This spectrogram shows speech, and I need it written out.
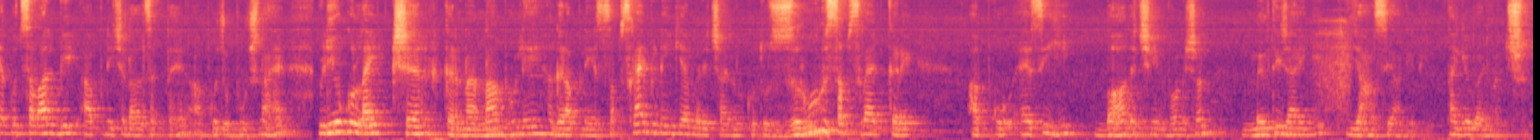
या कुछ सवाल भी आप नीचे डाल सकते हैं, आपको जो पूछना है। वीडियो को लाइक शेयर करना ना भूलें। अगर आपने सब्सक्राइब भी नहीं किया मेरे चैनल को तो ज़रूर सब्सक्राइब करें। आपको ऐसी ही बहुत अच्छी इन्फॉर्मेशन मिलती जाएगी यहाँ से आगे भी। थैंक यू वेरी मच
